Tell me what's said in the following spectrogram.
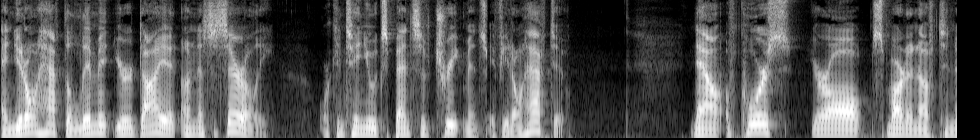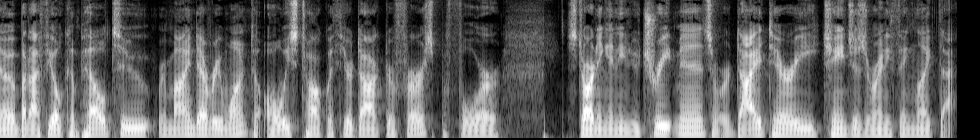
and you don't have to limit your diet unnecessarily or continue expensive treatments if you don't have to. Now, of course, you're all smart enough to know, but I feel compelled to remind everyone to always talk with your doctor first before starting any new treatments or dietary changes or anything like that.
